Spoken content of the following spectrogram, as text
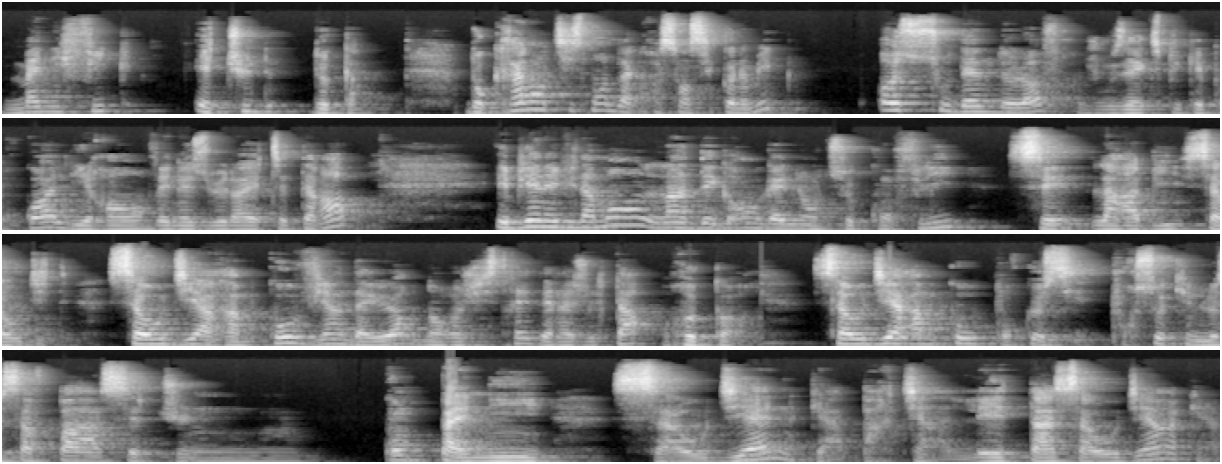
magnifique étude de cas. Donc ralentissement de la croissance économique, hausse soudaine de l'offre, je vous ai expliqué pourquoi, l'Iran, Venezuela, etc. Et bien évidemment, l'un des grands gagnants de ce conflit, c'est l'Arabie saoudite. Saudi Aramco vient d'ailleurs d'enregistrer des résultats records. Saudi Aramco, pour, que, pour ceux qui ne le savent pas, c'est une compagnie saoudienne qui appartient à l'État saoudien, qui est le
